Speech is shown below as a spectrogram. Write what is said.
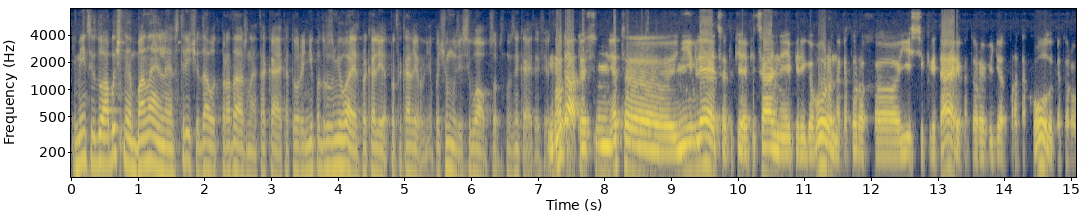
Имеется в виду обычная банальная встреча, да, вот продажная такая, которая не подразумевает протоколирование. Почему здесь вау, собственно, возникает эффект? Ну да, то есть это не являются такие официальные переговоры, на которых э, есть секретарь, который ведет протоколы, который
